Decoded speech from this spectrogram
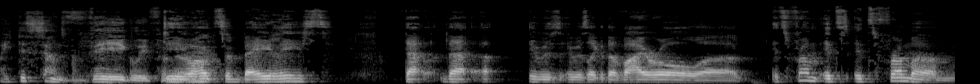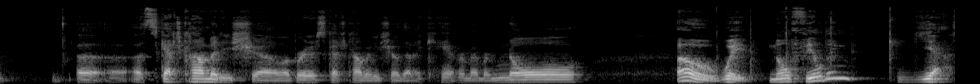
Wait, this sounds vaguely familiar. Do you want some Baileys? That that uh, it was it was like the viral. Uh, it's from it's it's from um, a, a, sketch comedy show, a British sketch comedy show that I can't remember. Noel, oh, wait. Noel Fielding? yes,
